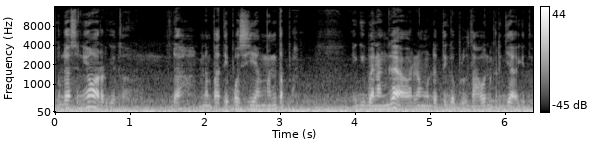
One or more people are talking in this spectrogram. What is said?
udah senior gitu. Udah menempati posisi yang mantep lah. Ya gimana enggak orang udah 30 tahun kerja gitu.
